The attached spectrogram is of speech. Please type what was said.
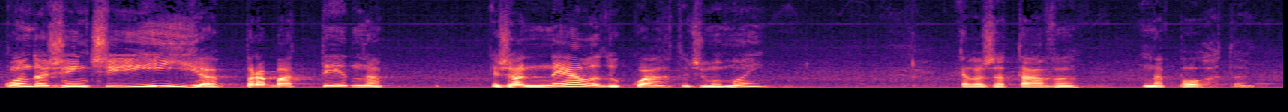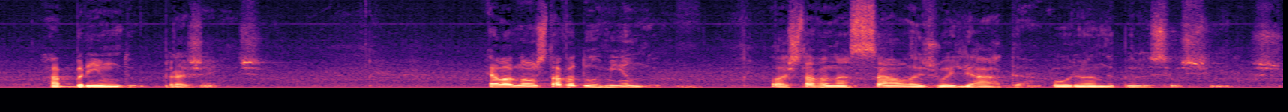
Quando a gente ia para bater na janela do quarto de mamãe, ela já estava na porta, abrindo para a gente. Ela não estava dormindo, Ela estava na sala, ajoelhada, orando pelos seus filhos.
